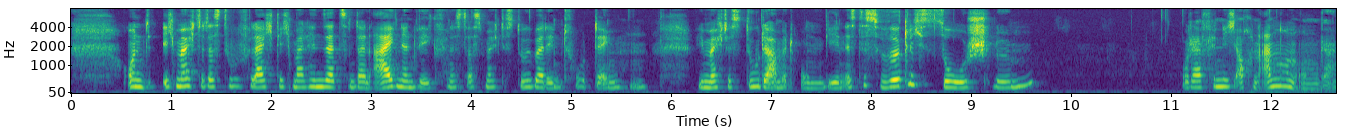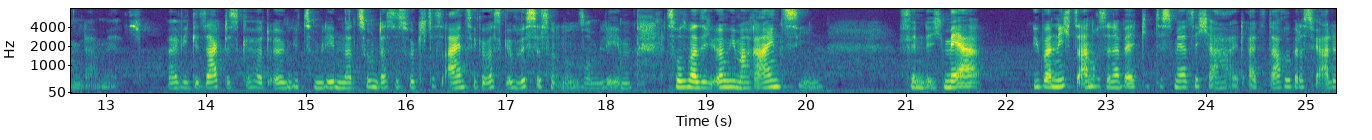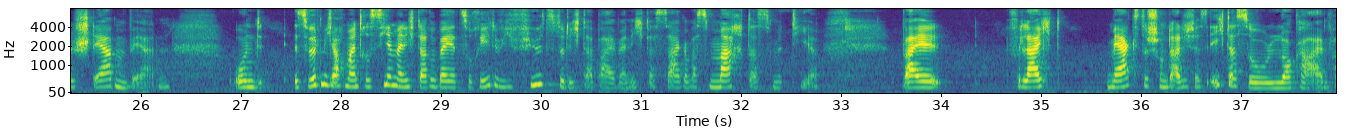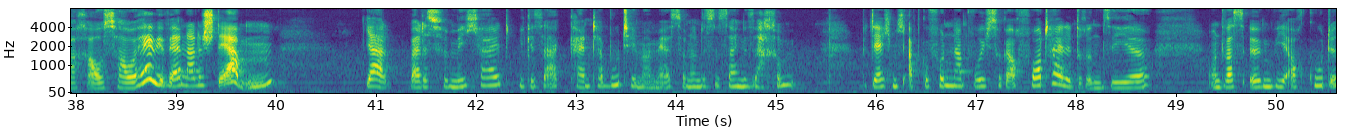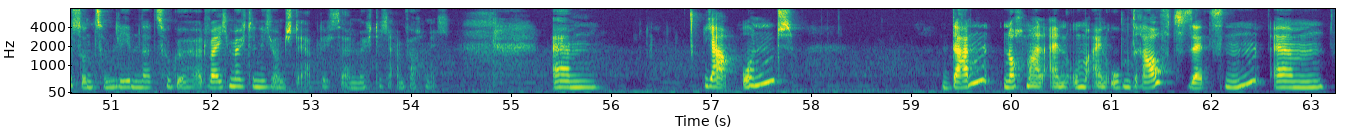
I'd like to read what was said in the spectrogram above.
Und ich möchte, dass du vielleicht dich mal hinsetzt und deinen eigenen Weg findest. Was möchtest du über den Tod denken? Wie möchtest du damit umgehen? Ist es wirklich so schlimm? Oder finde ich auch einen anderen Umgang damit? Weil, wie gesagt, es gehört irgendwie zum Leben dazu und das ist wirklich das Einzige, was gewiss ist in unserem Leben. Das muss man sich irgendwie mal reinziehen, finde ich. Mehr über nichts anderes in der Welt gibt es mehr Sicherheit als darüber, dass wir alle sterben werden. Und es würde mich auch mal interessieren, wenn ich darüber jetzt so rede, wie fühlst du dich dabei, wenn ich das sage? Was macht das mit dir? Weil vielleicht merkst du schon dadurch, dass ich das so locker einfach raushaue, hey, wir werden alle sterben ja, weil das für mich halt, wie gesagt, kein Tabuthema mehr ist, sondern das ist eine Sache, mit der ich mich abgefunden habe, wo ich sogar auch Vorteile drin sehe und was irgendwie auch gut ist und zum Leben dazugehört, weil ich möchte nicht unsterblich sein, möchte ich einfach nicht. Ähm, ja, und dann nochmal ein, um ein obendrauf zu setzen, ähm,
